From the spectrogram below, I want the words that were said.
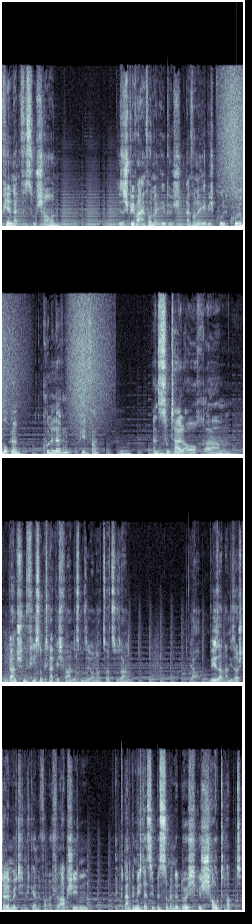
vielen Dank fürs Zuschauen. Dieses Spiel war einfach nur episch. Einfach nur episch cool. Coole Mucke, coole Level, auf jeden Fall. Wenn sie zum Teil auch ähm, ganz schön fies und knackig waren, das muss ich auch noch dazu sagen. Ja, wie gesagt, an dieser Stelle möchte ich mich gerne von euch verabschieden. Ich bedanke mich, dass ihr bis zum Ende durchgeschaut habt,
